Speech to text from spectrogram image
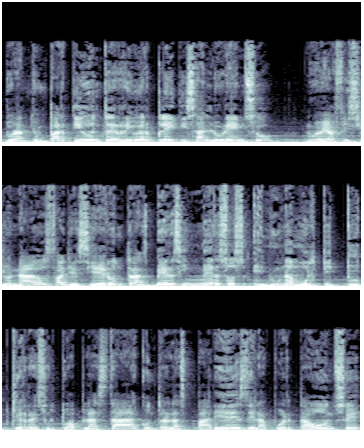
durante un partido entre River Plate y San Lorenzo, Nueve aficionados fallecieron tras verse inmersos en una multitud que resultó aplastada contra las paredes de la Puerta 11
